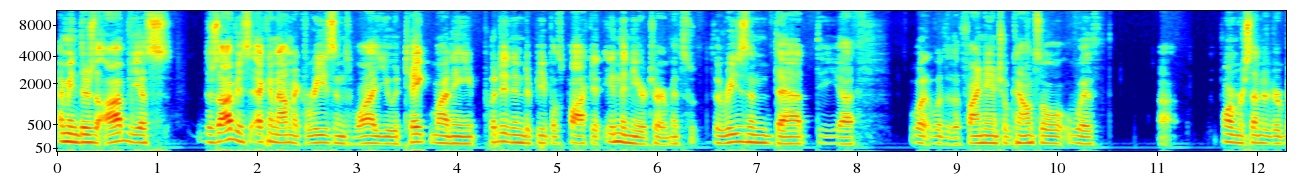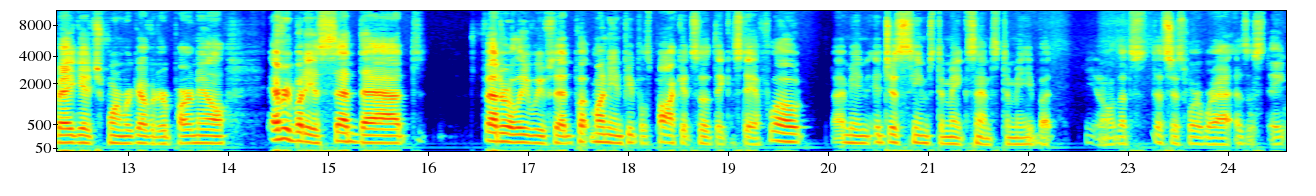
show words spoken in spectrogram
I mean, there's obvious there's obvious economic reasons why you would take money, put it into people's pocket in the near term. It's the reason that the uh, what what the financial council with uh, former Senator Begich, former Governor Parnell. Everybody has said that federally. We've said put money in people's pockets so that they can stay afloat. I mean, it just seems to make sense to me. But you know, that's that's just where we're at as a state.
